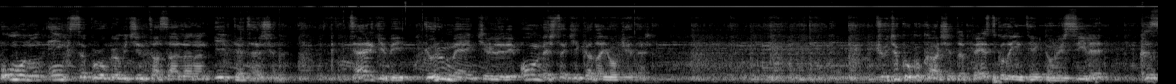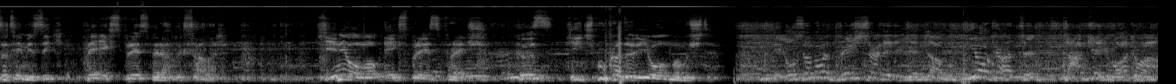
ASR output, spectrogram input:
Omo'nun en kısa program için tasarlanan ilk deterjanı. Ter gibi görünmeyen kirleri 15 dakikada yok eder. Kötü koku karşıtı Fast Clean teknolojisiyle hızlı temizlik ve ekspres ferahlık sağlar. Yeni Omo Express Fresh. Hız hiç bu kadar iyi olmamıştı. E o zaman beş tane reklam. Yok artık. Danke bakma.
